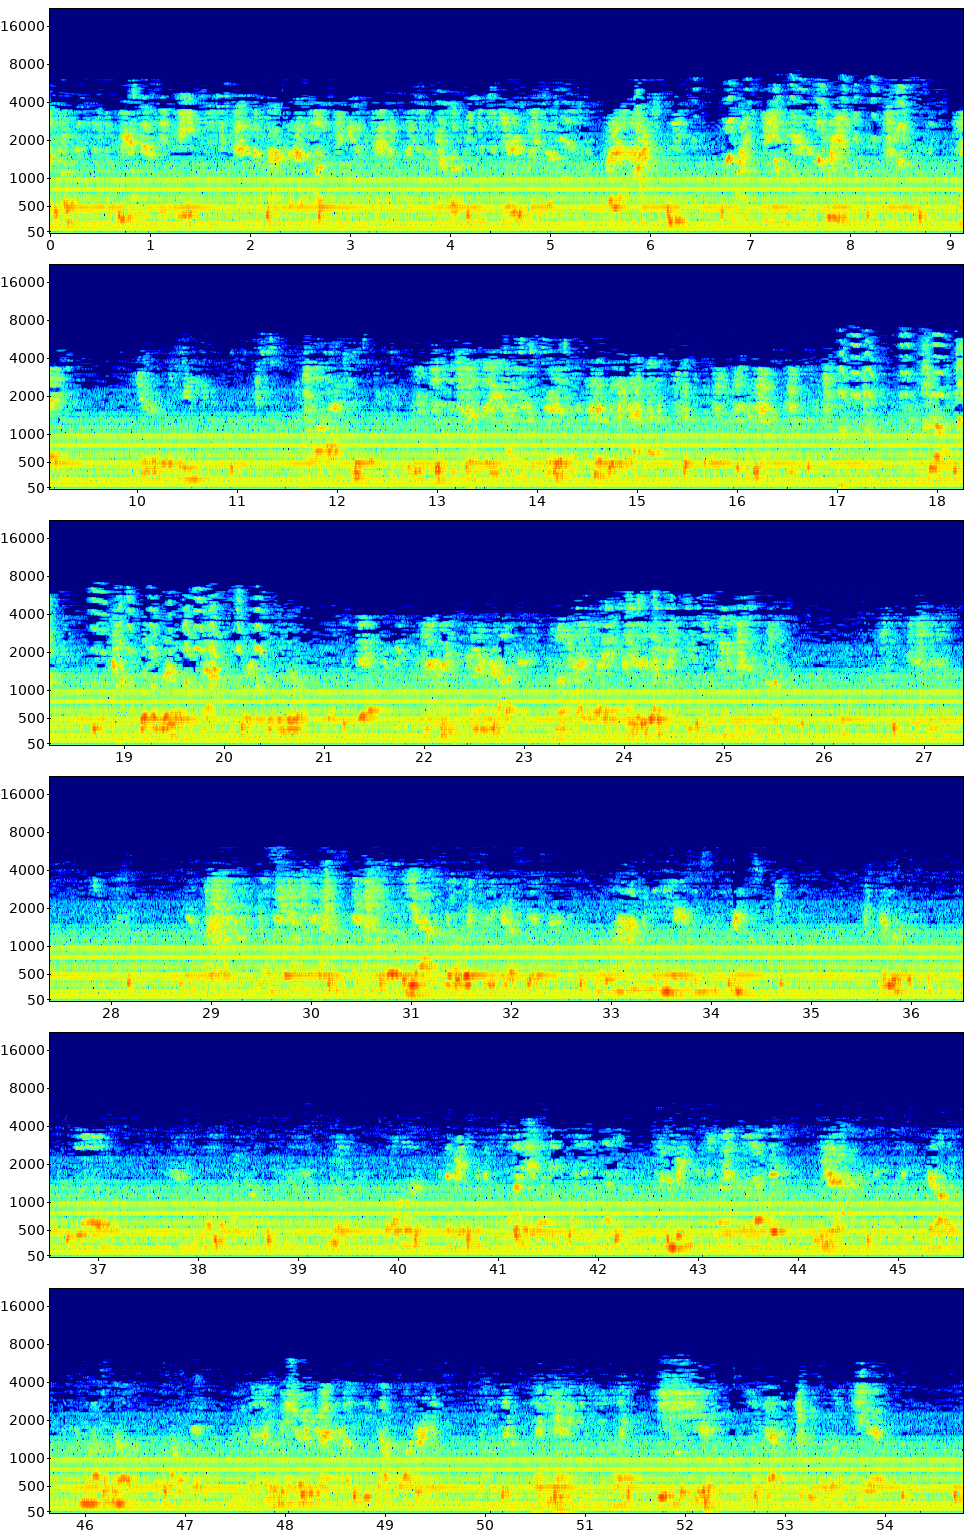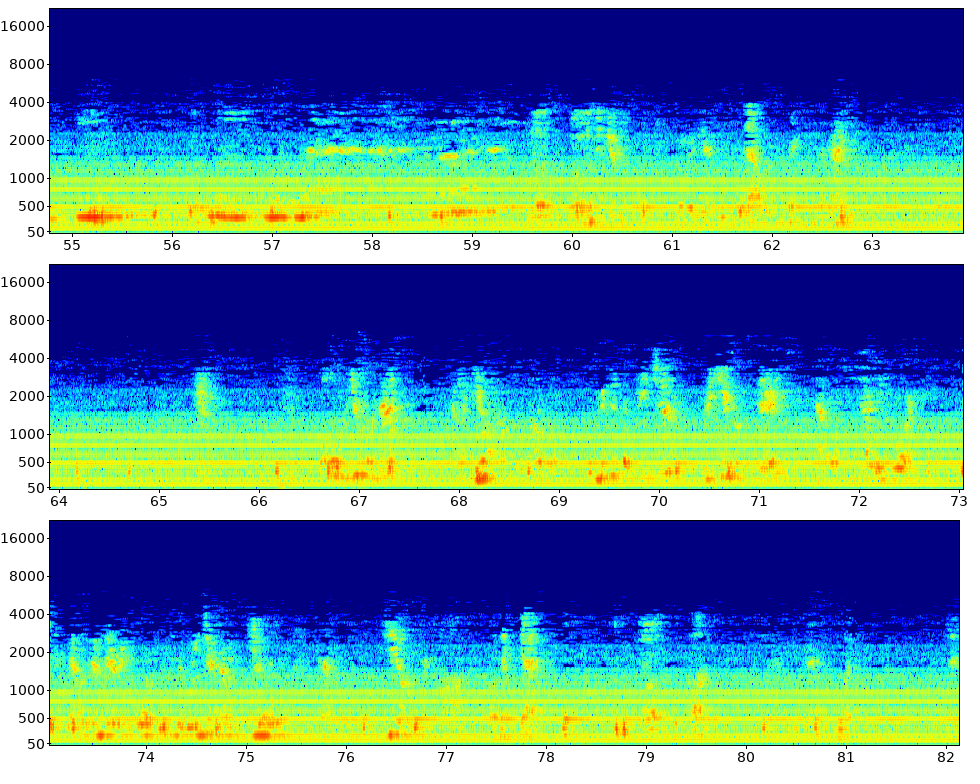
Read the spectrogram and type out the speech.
The weirdness in me and the fact that I love being in random places. I love being in scary places. But I actually like being weird. Hey, you're looking. Well, you're just discussing how you're weird. so, little, little, exactly. Little, little. Little, little. I can't. It's like,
